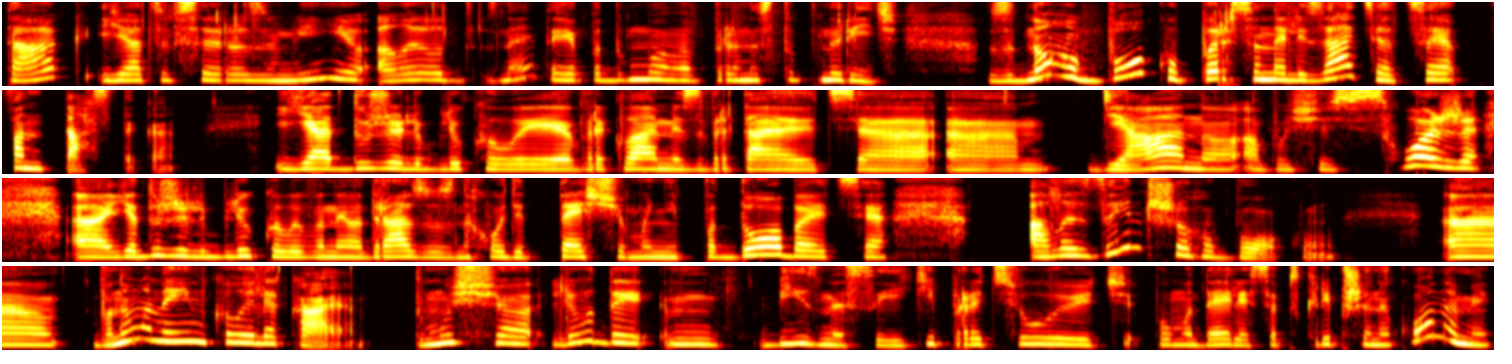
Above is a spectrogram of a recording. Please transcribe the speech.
Так, я це все розумію, але от знаєте, я подумала про наступну річ. З одного боку, персоналізація це фантастика. Я дуже люблю, коли в рекламі звертаються е, Діано або щось схоже. Е, я дуже люблю, коли вони одразу знаходять те, що мені подобається. Але з іншого боку, е, воно мене інколи лякає. Тому що люди, бізнеси, які працюють по моделі subscription economy,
